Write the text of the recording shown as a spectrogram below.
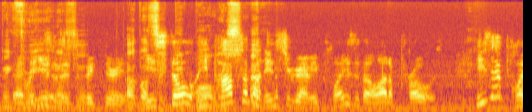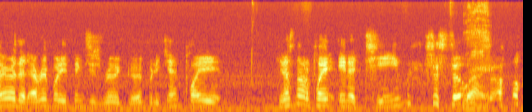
big Yeah, three. think Yeah, he's in that's the big three. I was about to He's still he pops up on Instagram. He plays with a lot of pros. he's that player that everybody thinks he's really good, but he can't play. He doesn't know how to play in a team system. Right. So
